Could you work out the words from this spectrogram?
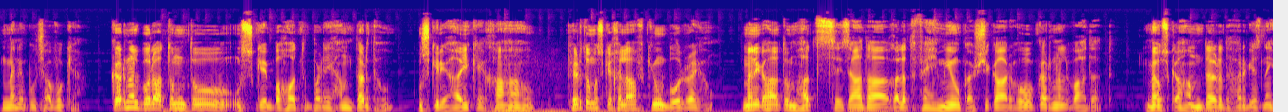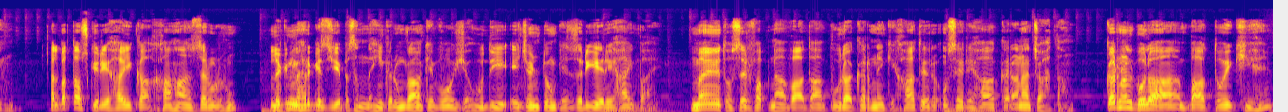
मैंने पूछा, वो क्या? कर्नल बोला, तुम तो उसके बहुत बड़े हमदर्द हो, उसकी रिहाई के खां हो। फिर तुम उसके खिलाफ क्यों बोल रहे हो? मैंने कहा, तुम हद से ज़्यादा गलत फहमियों का शिकार हो, कर्नल वाहदत। मैं उसका हमदर्द हरगिज नहीं हूँ। अलबत्ता उसकी रिहाई का खां ज़रूर हूँ, लेकिन मैं हरगिज ये पसंद नहीं करूँगा कि वो यहूदी एजेंटों के ज़रिए रिहाई पाए। मैं तो सिर्फ़ अपना वादा पूरा करने की खातिर उसे रिहा कराना चाहता हूँ। कर्नल बोला, बात तो एक ही है।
